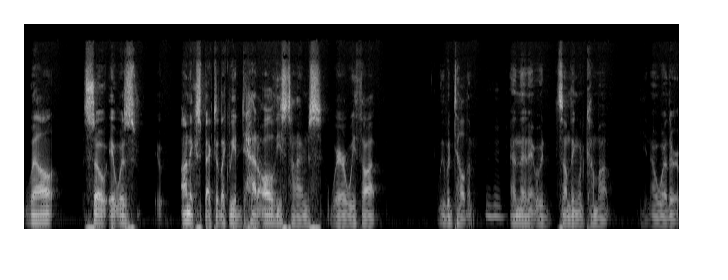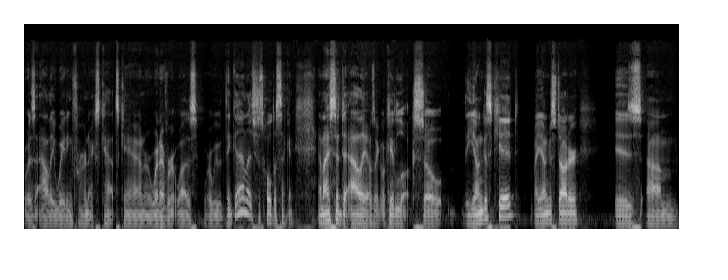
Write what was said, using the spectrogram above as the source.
Well, so it was unexpected. Like we had had all these times where we thought we would tell them, mm-hmm. and then it would something would come up. Know, whether it was Allie waiting for her next CAT scan or whatever it was, where we would think, eh, let's just hold a second. And I said to Allie, I was like, okay, look. So the youngest kid, my youngest daughter, is um,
